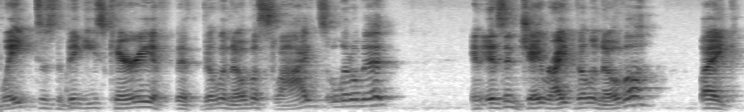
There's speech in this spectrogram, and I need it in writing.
weight does the Big East carry if, if Villanova slides a little bit? And isn't Jay Wright Villanova? Like,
